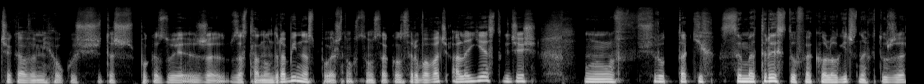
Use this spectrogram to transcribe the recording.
ciekawe Michał Kuś też pokazuje, że zastaną drabinę społeczną chcą zakonserwować, ale jest gdzieś mm, wśród takich symetrystów ekologicznych, którzy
